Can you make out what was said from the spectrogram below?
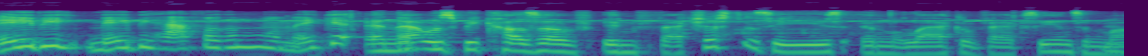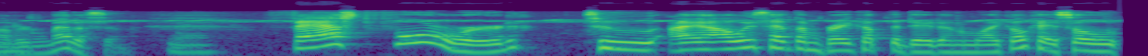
maybe maybe half of them will make it. And that was because of infectious disease and the lack of vaccines in Mhm. modern medicine. Yeah. Fast forward to, I always have them break up the data, and I'm like, okay, so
